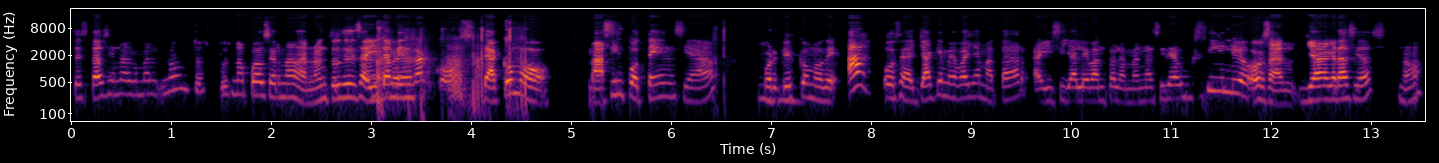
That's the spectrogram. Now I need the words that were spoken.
te está haciendo algo mal, no, entonces, pues, no puedo hacer nada, ¿no? Entonces ahí también da como, más impotencia, porque es como de, ah, o sea, ya que me vaya a matar, ahí sí ya levanto la mano así de auxilio, o sea, ya gracias, ¿no?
